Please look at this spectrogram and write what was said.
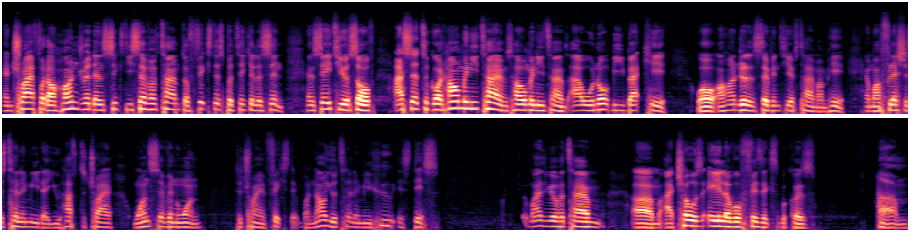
and try for the 167th time to fix this particular sin and say to yourself, I said to God, How many times? How many times? I will not be back here well, 170th time I'm here, and my flesh is telling me that you have to try 171 to try and fix it. But now you're telling me, who is this? It reminds me of a time um, I chose A level physics because um,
